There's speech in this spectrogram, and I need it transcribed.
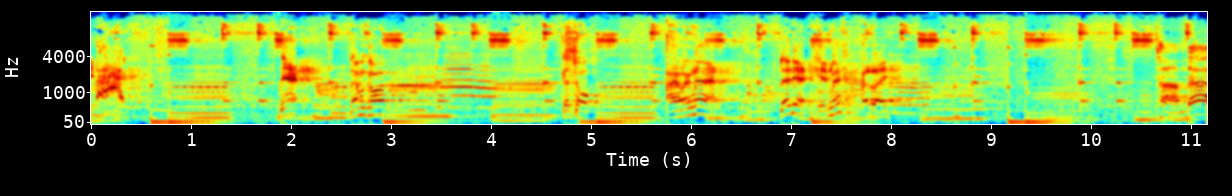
ินเนี่ยนายมังกรกระจกอ่างล้างหน้า แล้วเนี่ย เห็นไหมอะไร ถามได้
